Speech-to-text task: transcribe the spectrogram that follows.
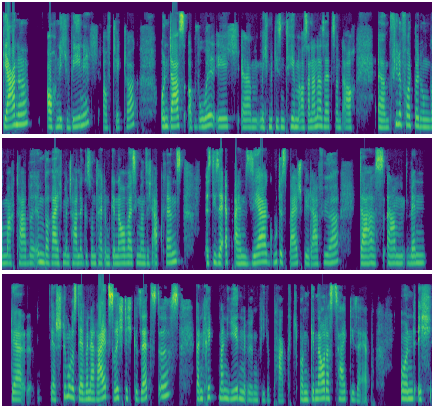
gerne auch nicht wenig auf TikTok und das, obwohl ich ähm, mich mit diesen Themen auseinandersetze und auch ähm, viele Fortbildungen gemacht habe im Bereich mentale Gesundheit und genau weiß, wie man sich abgrenzt, ist diese App ein sehr gutes Beispiel dafür, dass ähm, wenn der der Stimulus, der wenn der Reiz richtig gesetzt ist, dann kriegt man jeden irgendwie gepackt und genau das zeigt diese App. Und ich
